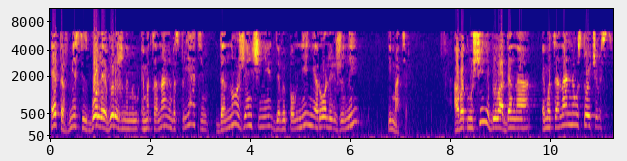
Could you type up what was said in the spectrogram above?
Это вместе с более выраженным эмоциональным восприятием дано женщине для выполнения роли жены и матери. А вот мужчине была дана эмоциональная устойчивость.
